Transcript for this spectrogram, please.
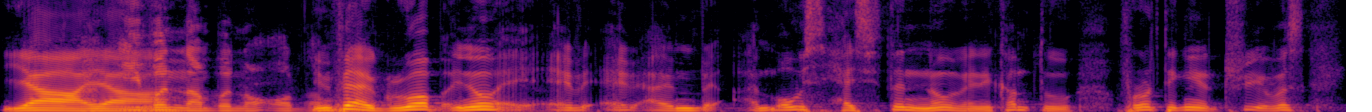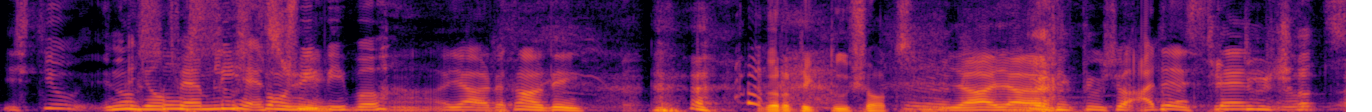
Yeah, yeah. Even number, not odd number. In fact, I grew up, you know, I, I, I'm, I'm always hesitant, you know, when it comes to photo taking the three of us. It's still, you know, And your so, family so has strong, three eh. people. Ah, yeah, that kind of thing. Gotta take two shots. yeah, yeah, take two shots. Other than take stand, two shots.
